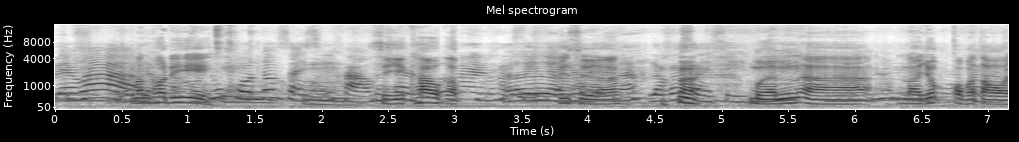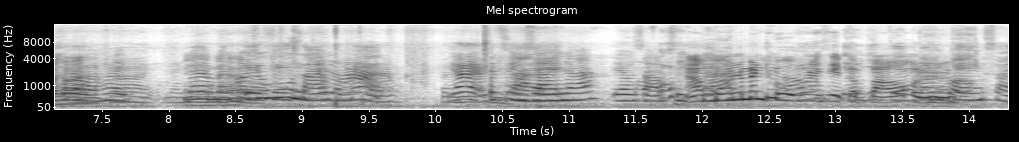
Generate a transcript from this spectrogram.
แต่ว่ามันพอดี ทุกคนต้องใส่สีขาวไม่สีใช่เข้ากับเออพี่เสือ แล้วก็ใส่สีเหมือนอ่านายกอบตใช่ไหม แม่มันเอาอยู่หุ้นนะ สีใส่นะ เอลสามสิบเอาหมุนให้มันถูกหน่อยสิกระเป๋าเกงใส่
